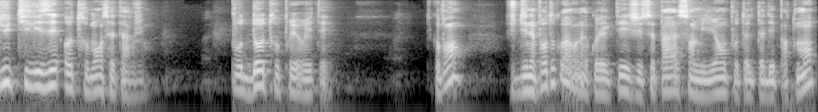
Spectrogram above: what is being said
d'utiliser autrement cet argent pour d'autres priorités. Tu comprends? Je dis n'importe quoi. On a collecté, je sais pas, 100 millions pour tel tel département.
